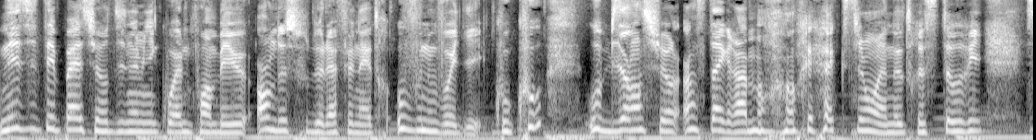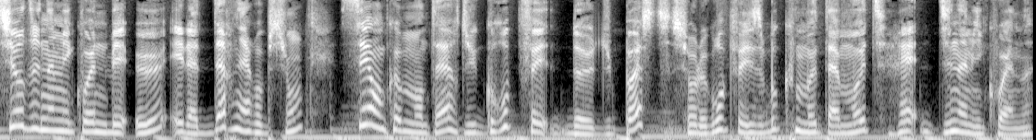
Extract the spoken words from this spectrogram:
n'hésitez pas sur dynamicone.be en dessous de la fenêtre où vous nous voyez. Coucou. Ou bien sur Instagram en réaction à notre story sur Dynamic One BE. Et la dernière option, c'est en commentaire du groupe de- du post sur le groupe Facebook motamo-dynamic one.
